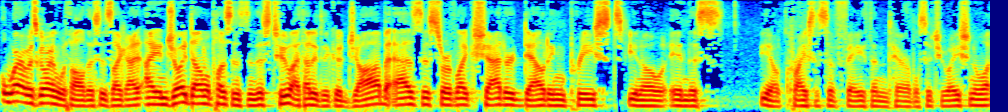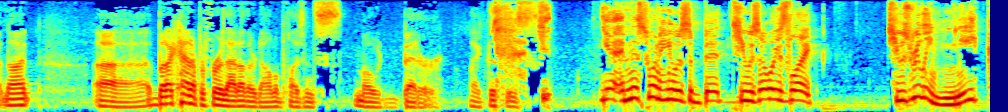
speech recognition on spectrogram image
where I was going with all this is like I, I enjoyed Donald Pleasence in this too. I thought he did a good job as this sort of like shattered, doubting priest, you know, in this you know crisis of faith and terrible situation and whatnot. Uh, but I kind of prefer that other Donald Pleasence mode better. Like this is Yeah, in this one he was a bit. He was always like. He was really meek,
